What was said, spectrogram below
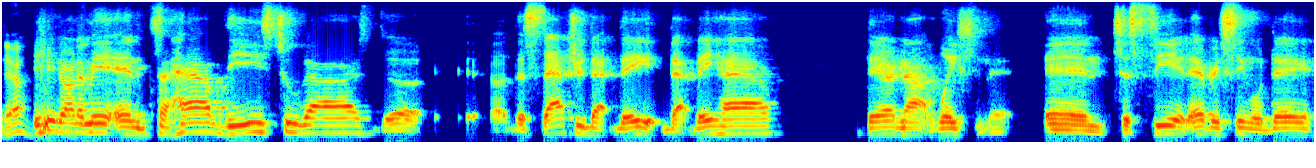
yeah. You know what I mean? And to have these two guys, the uh, the stature that they that they have, they're not wasting it. And to see it every single day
